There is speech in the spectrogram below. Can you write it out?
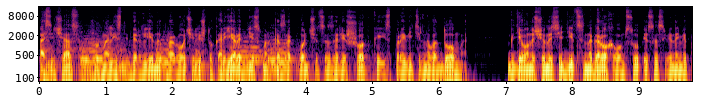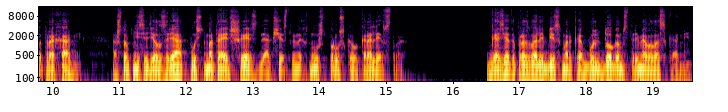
А сейчас журналисты Берлина пророчили, что карьера Бисмарка закончится за решеткой исправительного дома, где он еще насидится на гороховом супе со свиными потрохами – а чтоб не сидел зря, пусть мотает шерсть для общественных нужд прусского королевства. Газеты прозвали Бисмарка бульдогом с тремя волосками.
